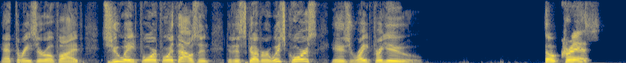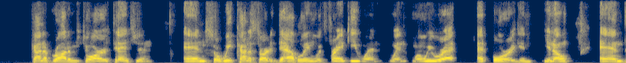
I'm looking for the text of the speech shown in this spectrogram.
at 305 284 4000 to discover which course is right for you. So, Chris kind of brought him to our attention. And so we kind of started dabbling with Frankie when when when we were at at Oregon, you know? And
